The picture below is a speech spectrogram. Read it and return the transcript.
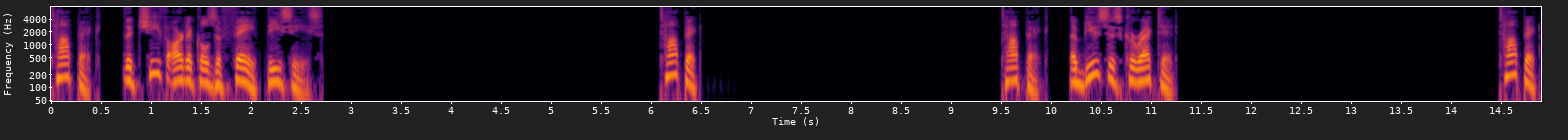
Topic: The chief articles of faith theses. Topic. Topic: Abuses corrected. Topic.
